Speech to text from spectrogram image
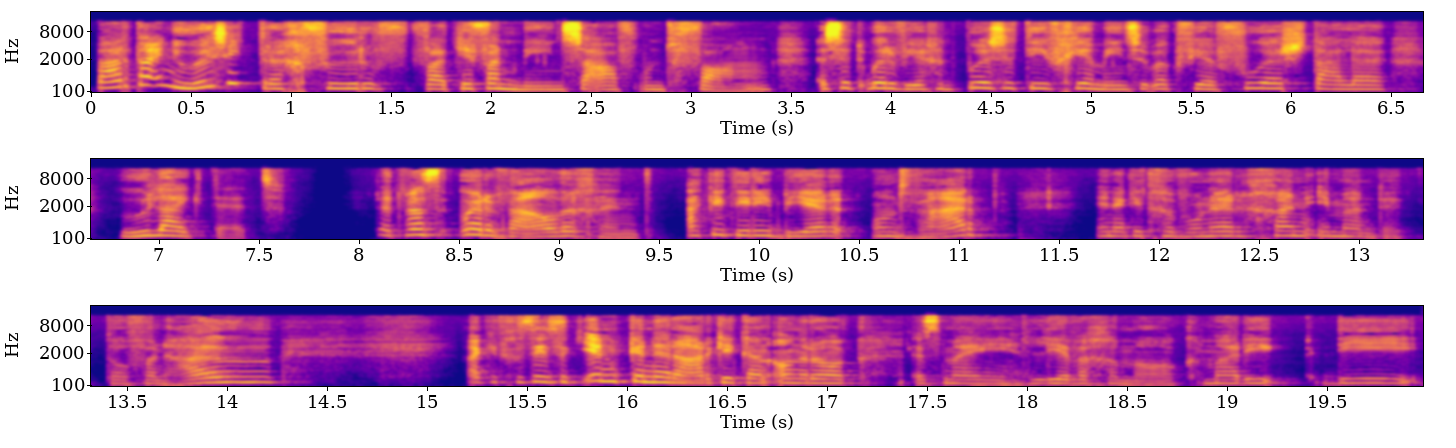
Bertha, en hoe is die terugvoer wat jy van mense af ontvang? Is dit oorwegend positief? Gee mense ook vir jou voorstelle? Hoe lyk dit? Dit was oorweldigend. Ek het hierdie beer ontwerp en ek het gewonder gaan iemand dit daarvan hou? Ek het gesê as ek een kinderhartjie kan aanraak, is my lewe gemaak, maar die die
